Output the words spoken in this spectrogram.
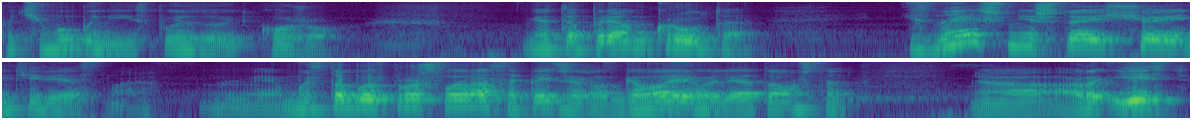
почему бы не использовать кожу? Это прям круто. И знаешь мне, что еще интересно? Мы с тобой в прошлый раз опять же разговаривали о том, что э, есть,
